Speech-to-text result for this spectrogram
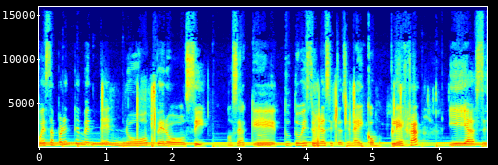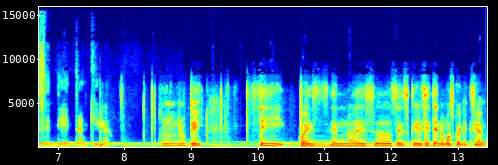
pues aparentemente no, pero sí. O sea que tú tuviste una situación ahí compleja y ella se sentía intranquila. Mm, ok. Sí, pues en uno de esos es que sí tenemos conexión.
